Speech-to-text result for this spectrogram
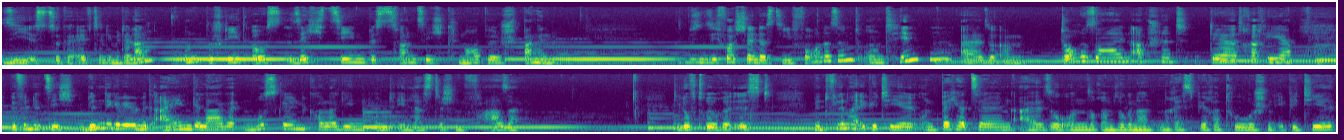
Sie ist ca. 11 cm lang und besteht aus 16 bis 20 Knorpelspangen. Müssen Sie sich vorstellen, dass die vorne sind und hinten, also am dorsalen Abschnitt der Trachea, befindet sich Bindegewebe mit eingelagerten Muskeln, Kollagen und elastischen Fasern. Die Luftröhre ist mit Flimmerepithel und Becherzellen, also unserem sogenannten respiratorischen Epithel,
